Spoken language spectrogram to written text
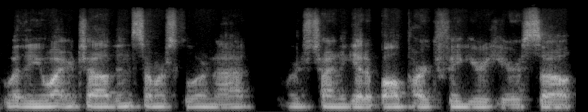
whether you want your child in summer school or not, we're just trying to get a ballpark figure here. So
